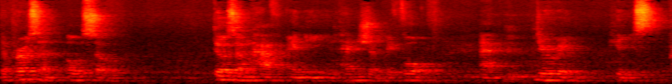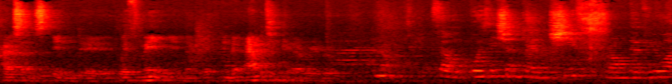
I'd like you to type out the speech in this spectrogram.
the person also doesn't have any intention before and during his presence in the with me in the in the empty gallery room. Yeah. So position can shift from the viewer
